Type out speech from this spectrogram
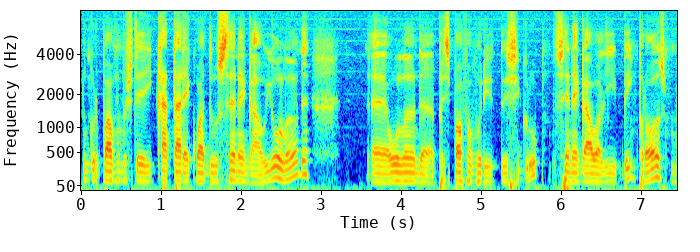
no grupo A vamos ter Catar, Equador, Senegal e Holanda. É, Holanda, principal favorito desse grupo, Senegal ali bem próximo,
